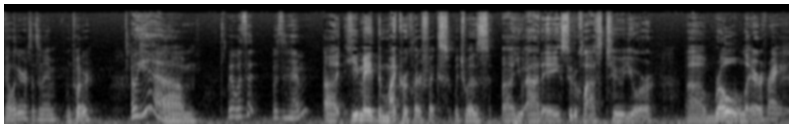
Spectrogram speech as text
Gallagher, is that his name from Twitter? Oh yeah. Um, Wait, was it was it him? uh, he made the micro clear fix, which was uh, you add a pseudo class to your uh, row layer. Right.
